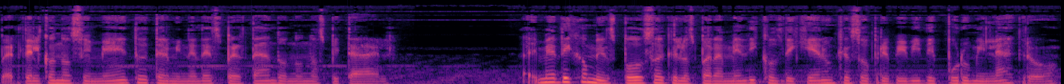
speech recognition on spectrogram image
Perdí el conocimiento y terminé despertando en un hospital. Ahí me dijo mi esposa que los paramédicos dijeron que sobreviví de puro milagro,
